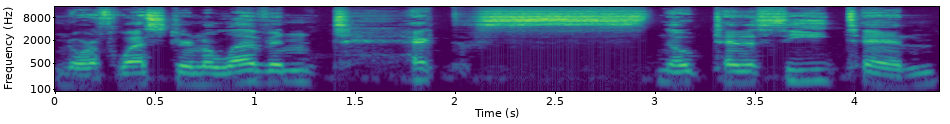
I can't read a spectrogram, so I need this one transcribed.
Northwestern 11, Tex, nope, Tennessee 10.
